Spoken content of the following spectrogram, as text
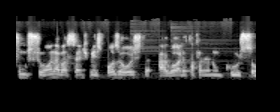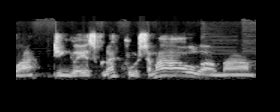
funciona bastante. Minha esposa hoje, agora está fazendo um curso lá de inglês, não é curso, é uma aula, uma,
